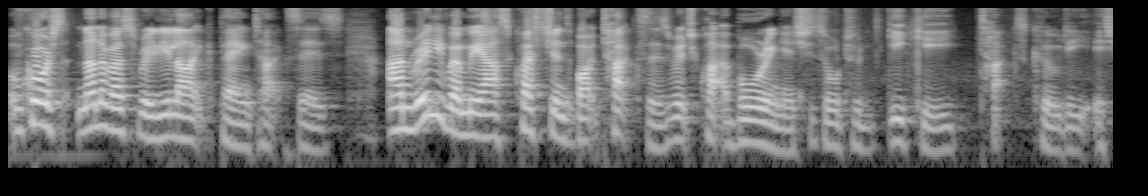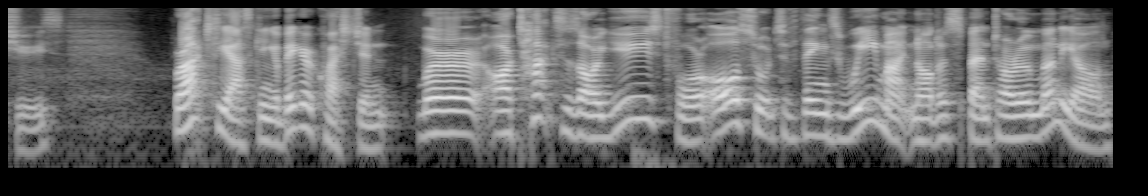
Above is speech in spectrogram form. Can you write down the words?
Of course, none of us really like paying taxes. And really, when we ask questions about taxes, which are quite a boring issue, sort of geeky, tax codey issues, we're actually asking a bigger question where our taxes are used for all sorts of things we might not have spent our own money on.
